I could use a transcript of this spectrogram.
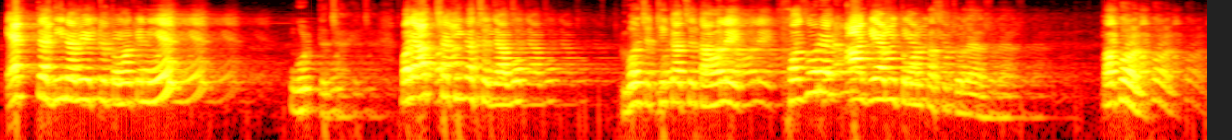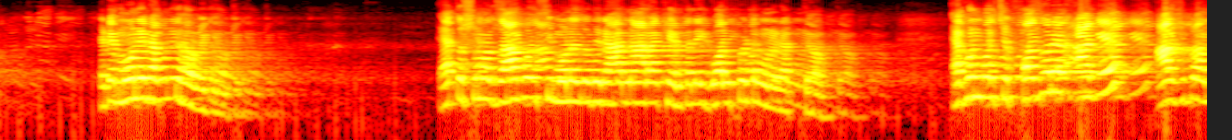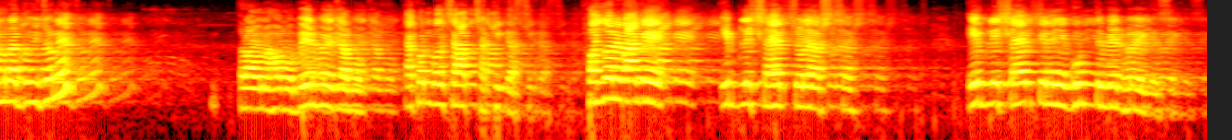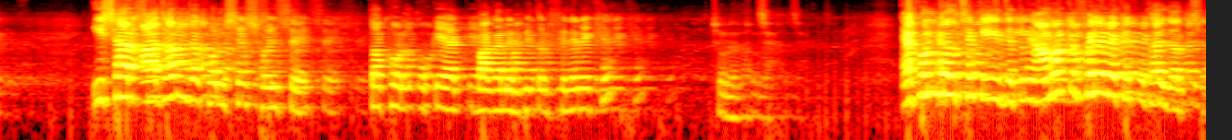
একটা দিন আমি একটু তোমাকে নিয়ে ঘুরতে চাই। বলে আচ্ছা ঠিক আছে, যাব। বলছে, ঠিক আছে, তাহলে ফজরের আগে আমি তোমার কাছে চলে আসব। কখন? এটা মনে রাখতে হবে কিন্তু। এত সময় যা বলছি মনে যদি না রাখেন, তাহলে এই গল্পটা মনে রাখতে হবে। এখন বলছে, ফজরের আগে আসব আমরা দুইজনে। রওনা হব, বের হয়ে যাব। এখন বলছে আচ্ছা ঠিক আছে। ফজরের আগে ইবলিশ সাহেব চলে আসছে। ইবলিশ সাহেবকে নিয়ে ঘুরতে বের হয়ে গেছে। ঈশার আজান যখন শেষ হয়েছে, তখন ওকে এক বাগানের ভিতর ফেলে রেখে চলে যাচ্ছে। এখন বলছে কি, যে তুমি আমাকে ফেলে রেখে কোথায় যাচ্ছ?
